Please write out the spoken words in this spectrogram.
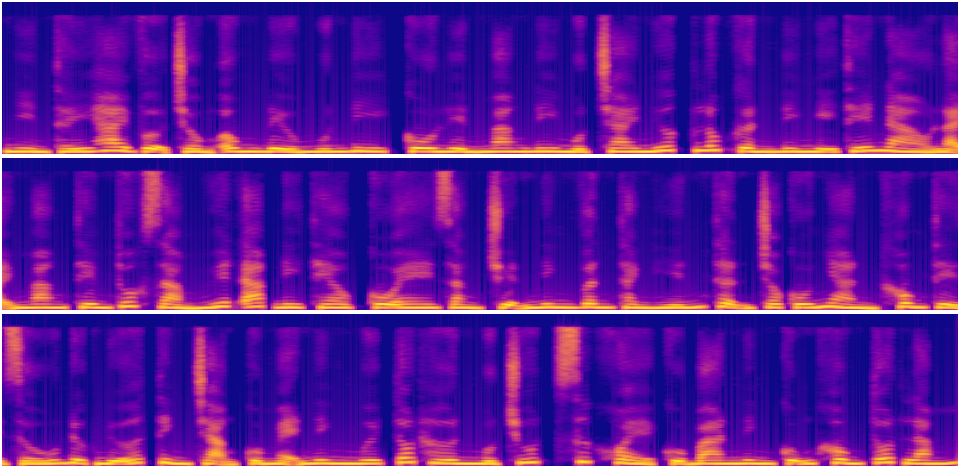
nhìn thấy hai vợ chồng ông đều muốn đi, cô liền mang đi một chai nước lúc gần đi nghĩ thế nào lại mang thêm thuốc giảm huyết áp đi theo cô e rằng chuyện Ninh Vân Thành hiến thận cho cố nhàn không thể giấu được nữa tình trạng của mẹ Ninh mới tốt hơn một chút, sức khỏe của ba Ninh cũng không tốt lắm,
